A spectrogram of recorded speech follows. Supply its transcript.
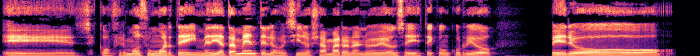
Se confirmó su muerte inmediatamente, los vecinos llamaron al 911 y este concurrió, pero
